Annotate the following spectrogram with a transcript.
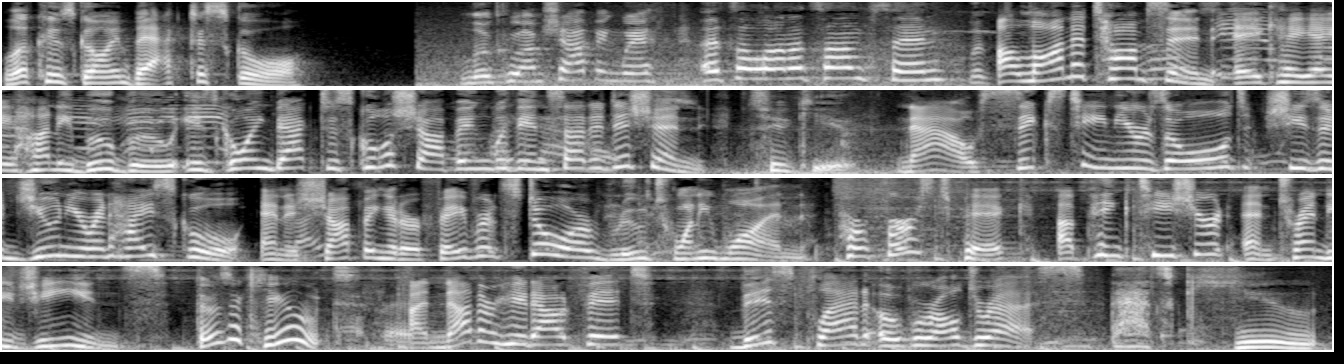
Look who's going back to school. Look who I'm shopping with. It's Alana Thompson. Alana Thompson, oh, aka Honey Boo Boo, is going back to school shopping with Inside Edition. Too cute. Now, 16 years old, she's a junior in high school and is shopping at her favorite store, Rue 21. Her first pick, a pink t shirt and trendy jeans. Those are cute. Another hit outfit, this plaid overall dress. That's cute.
